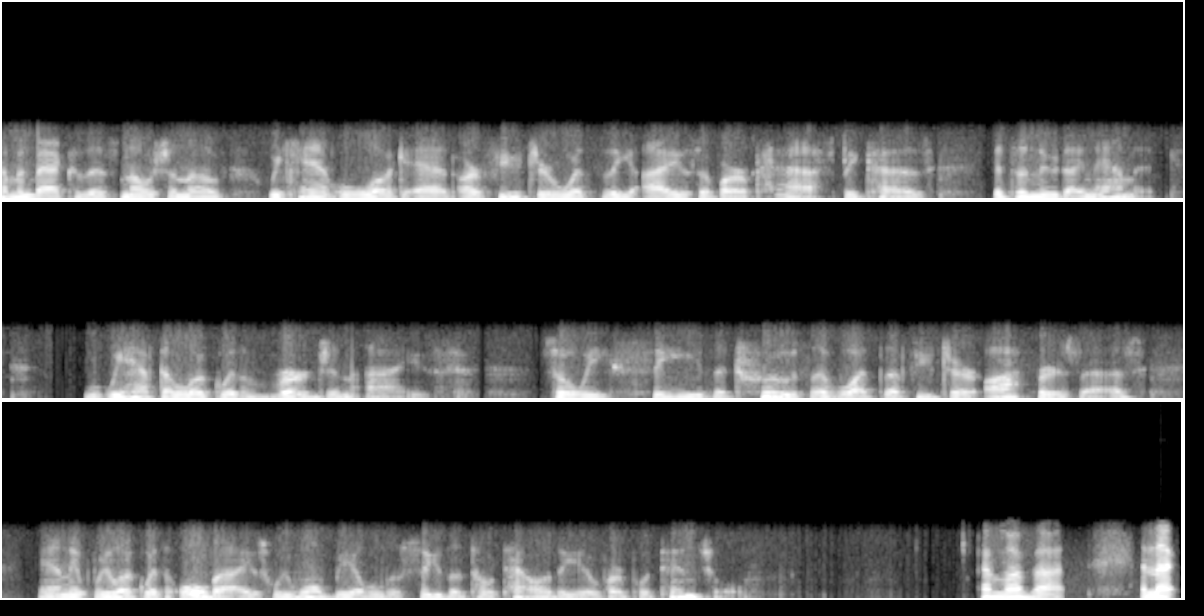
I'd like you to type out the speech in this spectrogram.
coming back to this notion of we can't look at our future with the eyes of our past because it's a new dynamic. We have to look with virgin eyes so we see the truth of what the future offers us. And if we look with old eyes, we won't be able to see the totality of our potential. I love that. And that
